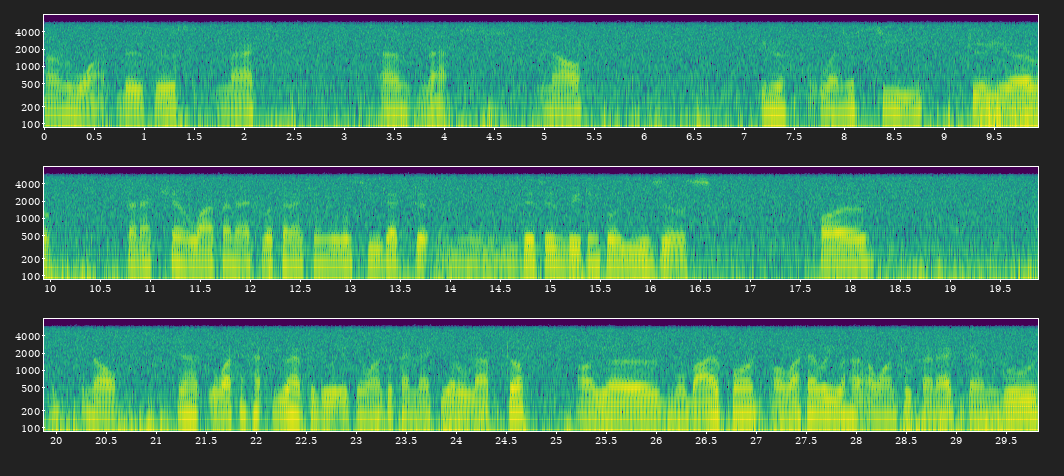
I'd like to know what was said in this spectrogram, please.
and one this is next and next. Now when you see to your connection Wi-Fi network connection you will see that uh, this is waiting for users. Or now you have to, what ha you have to do if you want to connect your laptop or your mobile phone or whatever you want to connect then go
